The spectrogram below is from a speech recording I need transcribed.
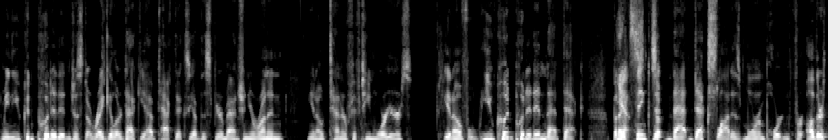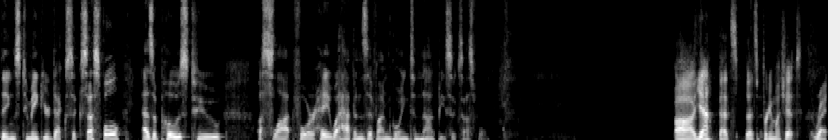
I mean, you could put it in just a regular deck. You have tactics, you have the spear match, and you're running, you know, ten or fifteen warriors. You know, you could put it in that deck, but I Yes, think so- that that deck slot is more important for other things to make your deck successful, as opposed to a slot for hey, what happens if I'm going to not be successful? Uh yeah, that's that's pretty much it. Right.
